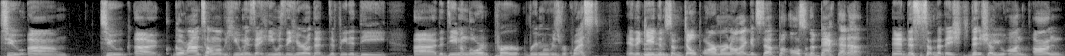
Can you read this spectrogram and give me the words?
to um to uh go around telling all the humans that he was the hero that defeated the uh the demon lord per Rimuru's request and they gave them mm-hmm. some dope armor and all that good stuff but also to back that up and this is something that they sh- didn't show you on on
